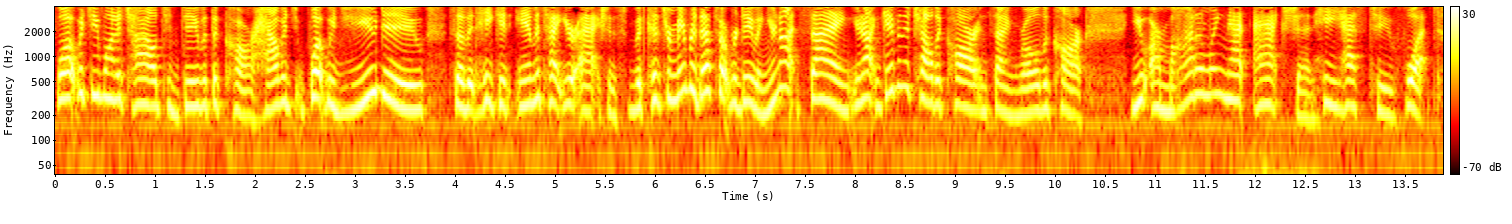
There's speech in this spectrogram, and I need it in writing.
what would you want a child to do with the car? How would you, what would you do so that he could imitate your actions? Because remember, that's what we're doing. You're not saying you're not giving the child a car and saying roll the car. You are modeling that action. He has to what?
